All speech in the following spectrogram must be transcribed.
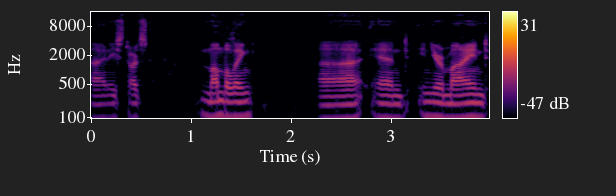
uh, and he starts mumbling. Uh, and in your mind,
